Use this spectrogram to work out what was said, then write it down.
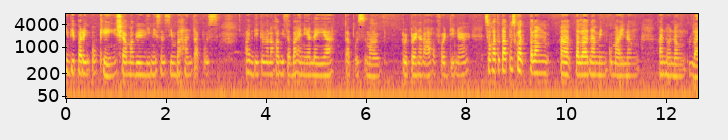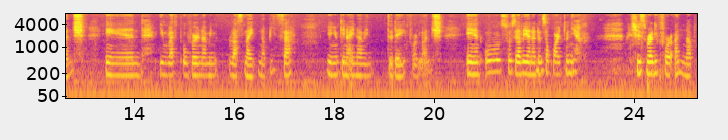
hindi pa rin okay, siya maglilinis ng simbahan tapos um, dito na lang kami sa bahay ni Alea tapos mag-prepare na lang ako for dinner. So katatapos ko palang uh, pala namin kumain ng ano ng lunch and yung leftover namin last night na pizza yun yung kinain namin today for lunch. And also si Alea na dun sa kwarto niya. She's ready for a nap.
